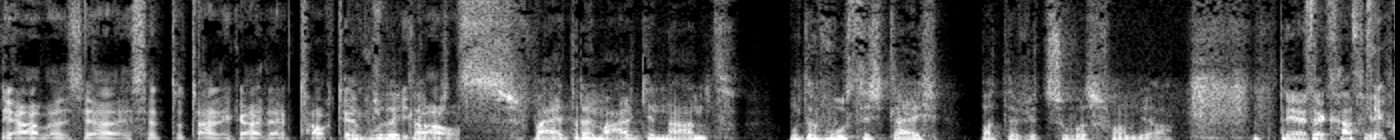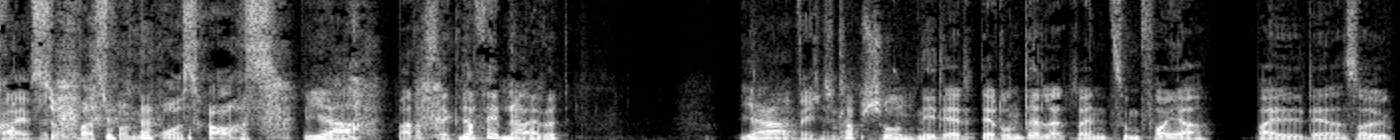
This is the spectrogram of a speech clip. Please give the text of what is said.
Ja, aber ist ja, ist ja total egal. Der taucht der ja nicht wurde, glaube ich, zwei, dreimal genannt und da wusste ich gleich, warte, der wird sowas von, ja. Der, der Kaffee Der kommt sowas von groß raus. ja. War das der Kaffee Private? Ja, ich glaube schon. Nee, der, der runterrennt zum Feuer, weil der soll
